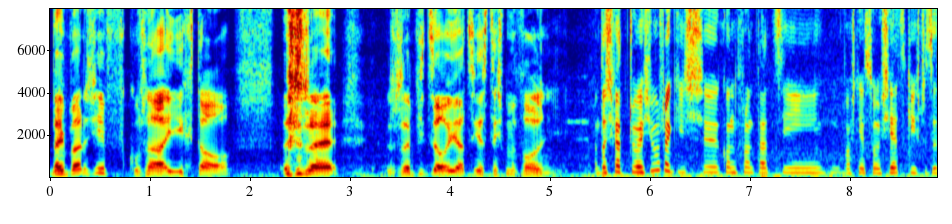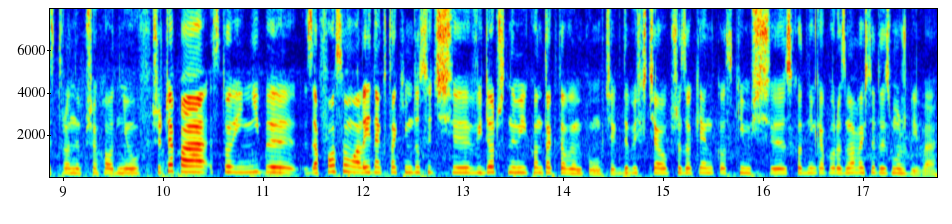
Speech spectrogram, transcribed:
najbardziej wkurza ich to, że, że widzą, jacy jesteśmy wolni. Doświadczyłeś już jakichś e, konfrontacji właśnie sąsiedzkich czy ze strony przechodniów? Przyczepa stoi niby za fosą, ale jednak w takim dosyć e, widocznym i kontaktowym punkcie. Gdybyś chciał przez okienko z kimś z chodnika porozmawiać, to to jest możliwe.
